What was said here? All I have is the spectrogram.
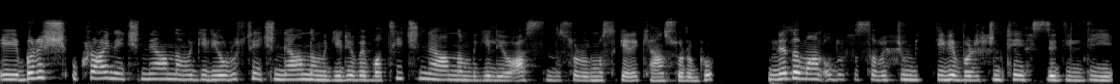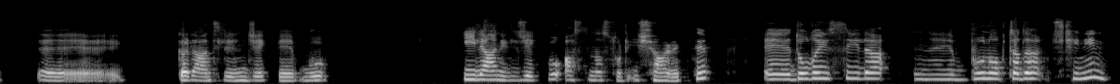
E, barış Ukrayna için ne anlama geliyor, Rusya için ne anlama geliyor ve Batı için ne anlama geliyor aslında sorulması gereken soru bu. Ne zaman olursa savaşın bittiği ve barışın tesis edildiği e, garantilenecek ve bu ilan edilecek bu aslında soru işareti. E, dolayısıyla e, bu noktada Çin'in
